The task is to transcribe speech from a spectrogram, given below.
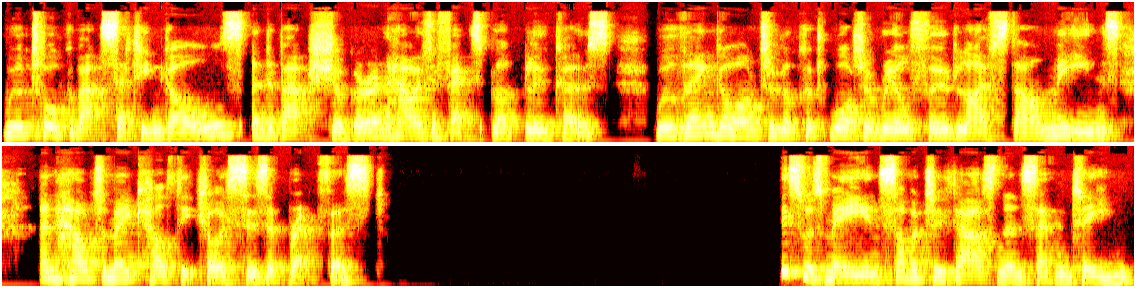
We'll talk about setting goals and about sugar and how it affects blood glucose. We'll then go on to look at what a real food lifestyle means and how to make healthy choices at breakfast. This was me in summer 2017.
